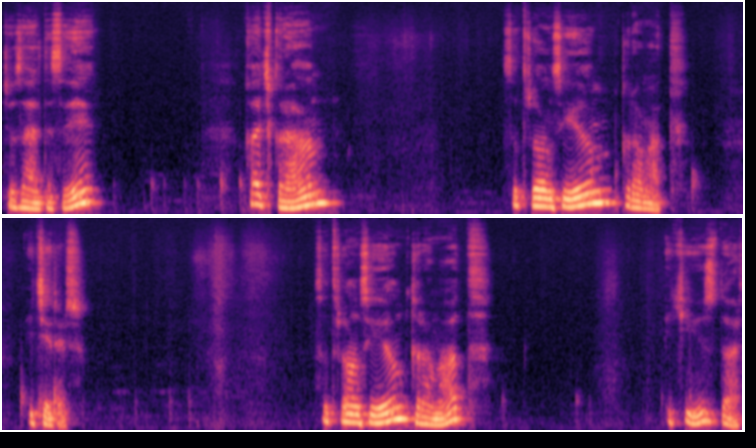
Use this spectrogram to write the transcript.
çözeltisi kaç gram stronsiyum kramat içerir? Stronsiyum kramat 204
